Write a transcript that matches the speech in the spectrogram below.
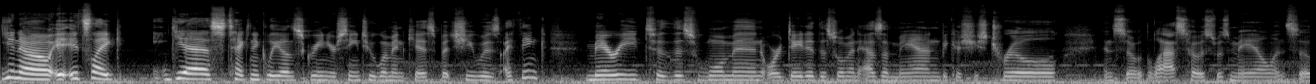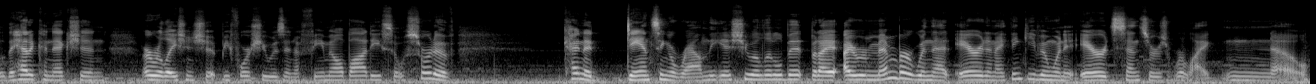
you know, it, it's like yes, technically on screen you're seeing two women kiss, but she was, I think, married to this woman or dated this woman as a man because she's Trill, and so the last host was male, and so they had a connection, a relationship before she was in a female body, so it was sort of kind of dancing around the issue a little bit, but I, I remember when that aired, and I think even when it aired, censors were like, no.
